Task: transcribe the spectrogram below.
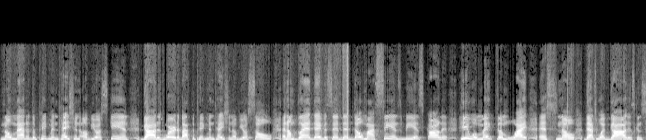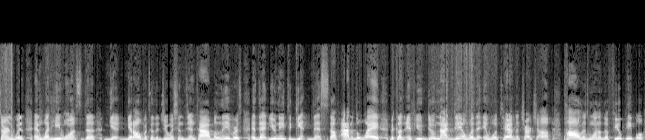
no matter the pigmentation of your skin, God is worried about the pigmentation of your soul. And I'm glad David said that though my sins be as scarlet, he will make them white as snow. That's what God is concerned with. And what he wants to get, get over to the Jewish and Gentile believers is that you need to get this stuff out of the way because if you do not deal with it, it will tear the church up. Paul is one of the few people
